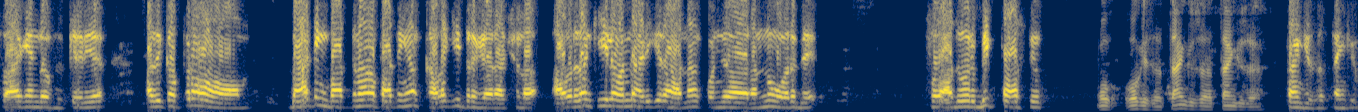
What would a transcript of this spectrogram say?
fag end of career அதுக்கப்புறம் பேட்டிங் பார்த்தோன்னா பார்த்தீங்கன்னா கலக்கிட்டு இருக்காரு ஆக்சுவலாக அவர் தான் கீழே வந்து அடிக்கிறார். அதான் கொஞ்சம் ரன்னும் வருது. ஸோ அது ஒரு big positive okay sir thank you sir thank you sir thank you sir thank you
